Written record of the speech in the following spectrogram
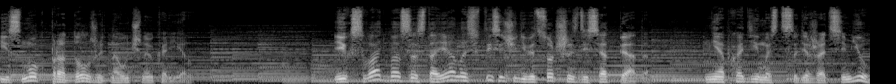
и смог продолжить научную карьеру. Их свадьба состоялась в 1965 -м. Необходимость содержать семью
